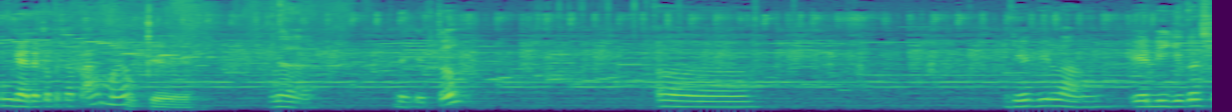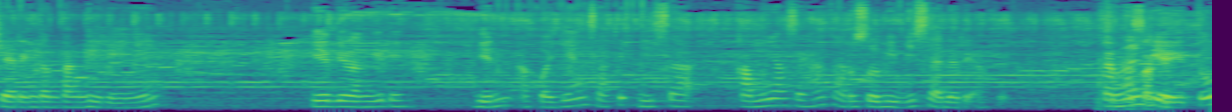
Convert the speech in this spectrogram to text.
Nggak deket-deket amat oke. Nah, udah gitu eh dia bilang, ya dia juga sharing tentang dirinya. Dia bilang gini, Din, aku aja yang sakit bisa, kamu yang sehat harus lebih bisa dari aku. Karena sakit? dia itu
